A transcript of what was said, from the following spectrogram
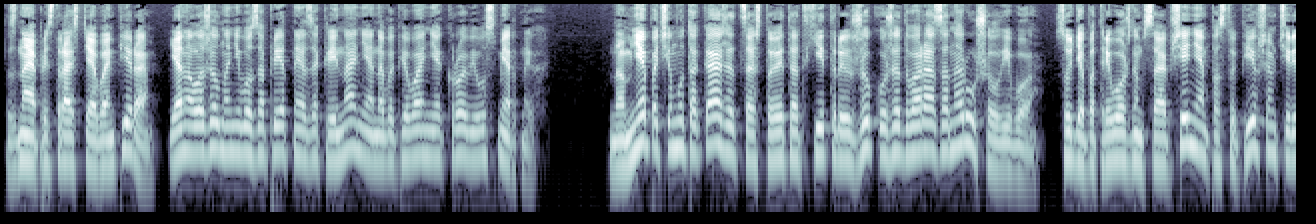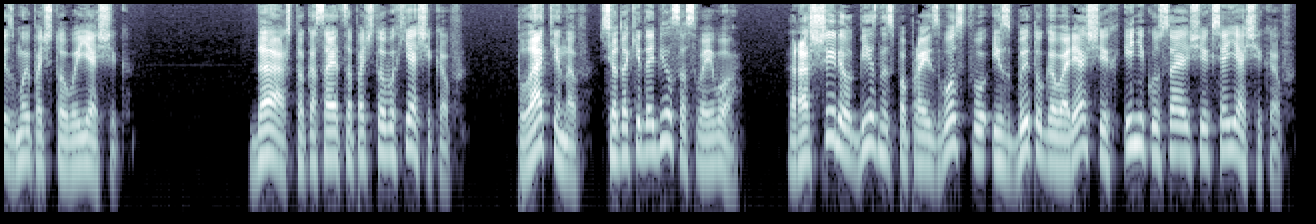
Зная пристрастие вампира, я наложил на него запретное заклинание на выпивание крови у смертных. Но мне почему-то кажется, что этот хитрый жук уже два раза нарушил его, судя по тревожным сообщениям, поступившим через мой почтовый ящик. Да, что касается почтовых ящиков. Платинов все-таки добился своего. Расширил бизнес по производству и сбыту говорящих и не кусающихся ящиков.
